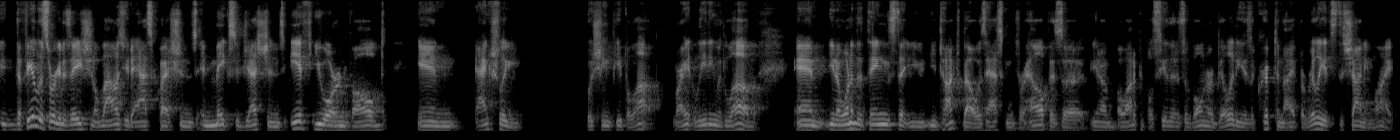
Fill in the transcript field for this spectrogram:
the fearless organization allows you to ask questions and make suggestions if you are involved in actually pushing people up, right? Leading with love. And you know, one of the things that you you talked about was asking for help as a, you know, a lot of people see that as a vulnerability, as a kryptonite, but really it's the shining light.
